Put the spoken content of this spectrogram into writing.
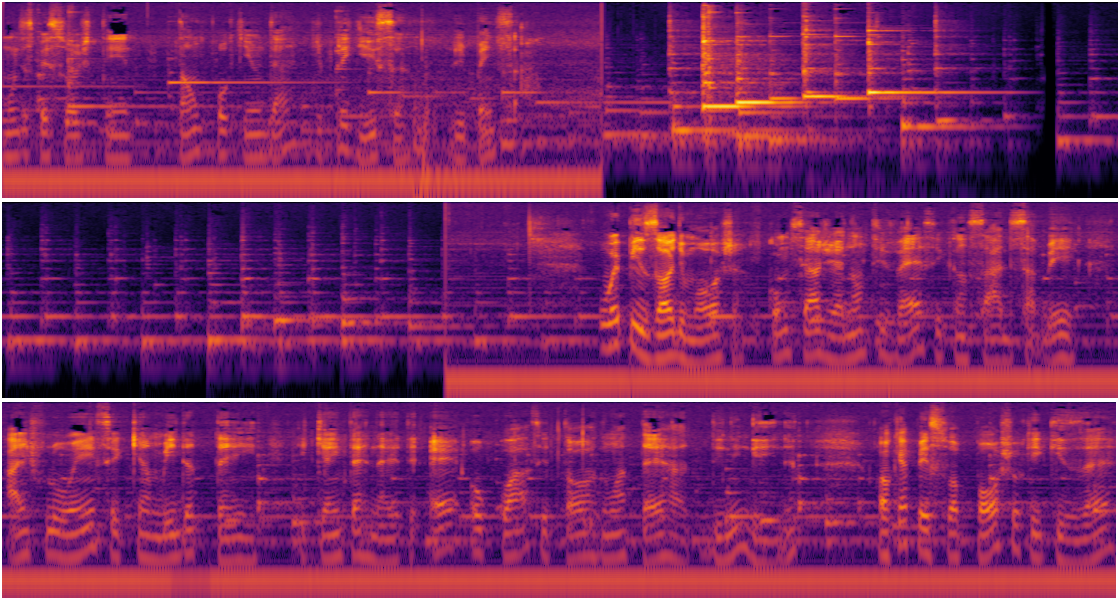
muitas pessoas têm tão um pouquinho de, de preguiça de pensar. Episódio mostra como se a gente não tivesse cansado de saber a influência que a mídia tem e que a internet é ou quase se torna uma terra de ninguém, né? Qualquer pessoa posta o que quiser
